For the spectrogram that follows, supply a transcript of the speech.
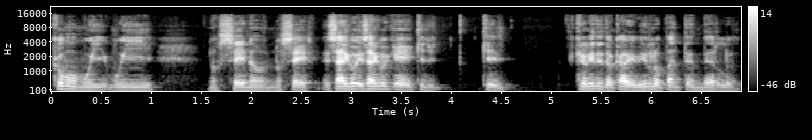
como muy, muy no sé, no, no sé. Es algo, es algo que, que, que creo que te toca vivirlo para entenderlo.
